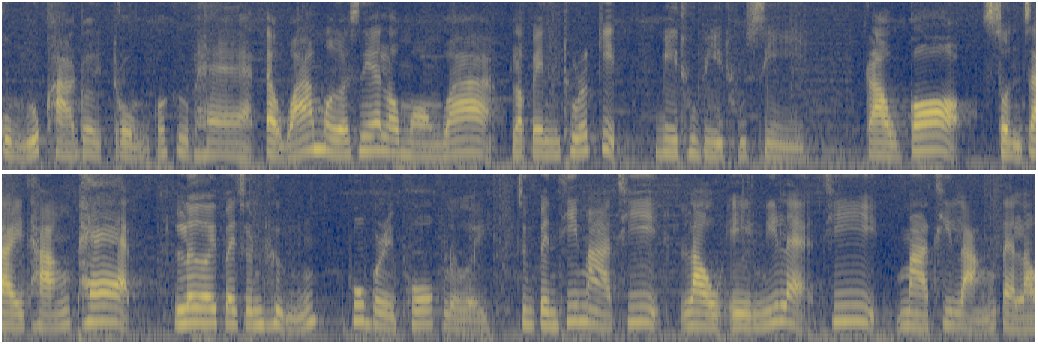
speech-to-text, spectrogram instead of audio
กลุ่มลูกค้าโดยตรงก็คือแพทย์ แต่ว่า m e r s เนี่ยเรามองว่าเราเป็นธุรกิจ B2B2C เราก็สนใจทั้งแพทย์เลยไปจนถึงผู้บริโภคเลย จึงเป็นที่มาที่เราเองนี่แหละที่มาทีหลังแต่เรา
